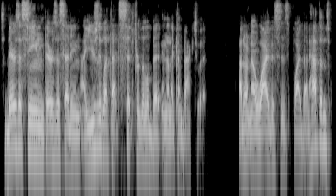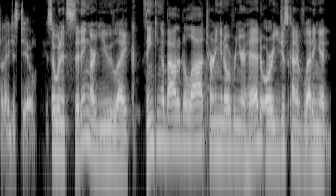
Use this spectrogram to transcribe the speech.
So there's a scene, there's a setting. I usually let that sit for a little bit and then I come back to it. I don't know why this is why that happens, but I just do. So when it's sitting, are you like thinking about it a lot, turning it over in your head, or are you just kind of letting it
